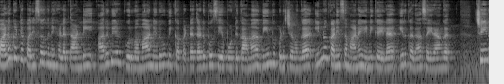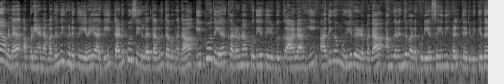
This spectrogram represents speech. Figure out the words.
பலகட்ட பரிசோதனைகளை தாண்டி அறிவியல் பூர்வமாக நிரூபிக்கப்பட்ட தடுப்பூசியை போட்டுக்காம வீம்பு பிடிச்சவங்க இன்னும் கணிசமான எண்ணிக்கையில் இருக்க தான் செய்கிறாங்க சீனாவில் அப்படியான வதந்திகளுக்கு இரையாகி தடுப்பூசிகளை தவிர்த்தவங்க தான் இப்போதைய கரோனா புதிய திரிவுக்கு ஆளாகி அதிகம் உயிரிழப்பதா அங்கிருந்து வரக்கூடிய செய்திகள் தெரிவிக்குது.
